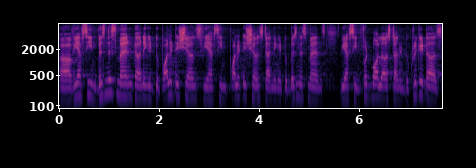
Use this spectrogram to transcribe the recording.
Uh, we have seen businessmen turning into politicians. We have seen politicians turning into businessmen. We have seen footballers turn into cricketers.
